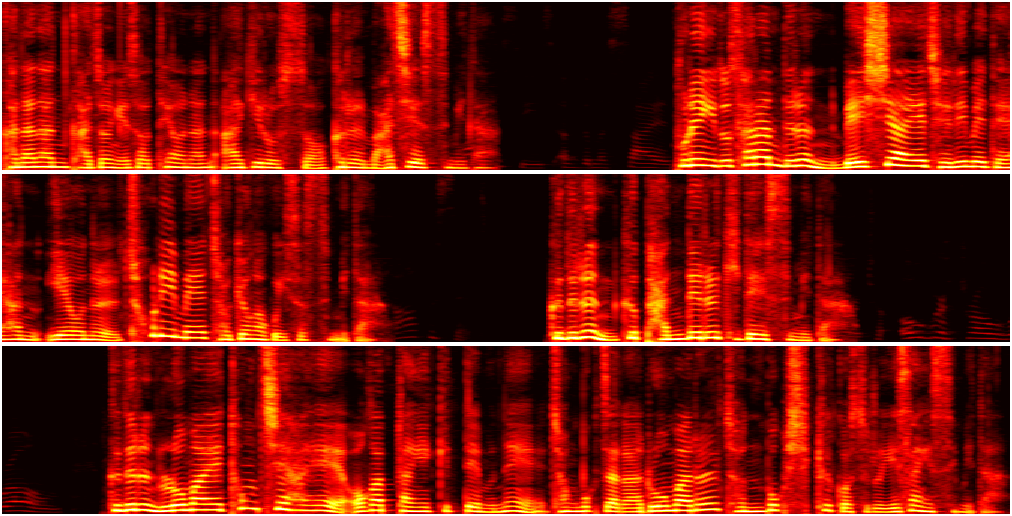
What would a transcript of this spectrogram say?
가난한 가정에서 태어난 아기로서 그를 맞이했습니다. 불행히도 사람들은 메시아의 재림에 대한 예언을 초림에 적용하고 있었습니다. 그들은 그 반대를 기대했습니다. 그들은 로마의 통치하에 억압당했기 때문에 정복자가 로마를 전복시킬 것으로 예상했습니다.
